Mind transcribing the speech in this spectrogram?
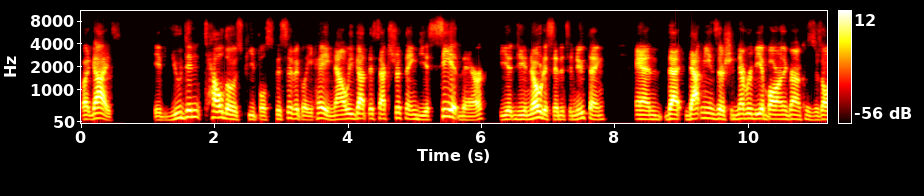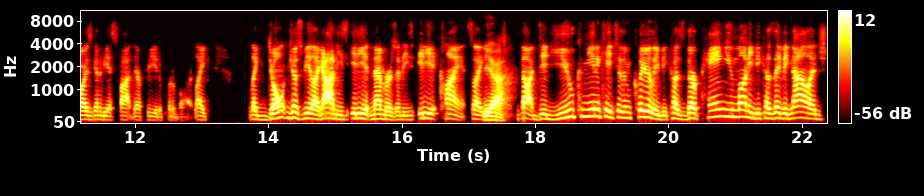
But guys, if you didn't tell those people specifically, hey, now we've got this extra thing. Do you see it there? Do you, do you notice it? It's a new thing and that that means there should never be a bar on the ground because there's always going to be a spot there for you to put a bar. Like like don't just be like ah these idiot members or these idiot clients. Like yeah. no did you communicate to them clearly? Because they're paying you money because they've acknowledged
